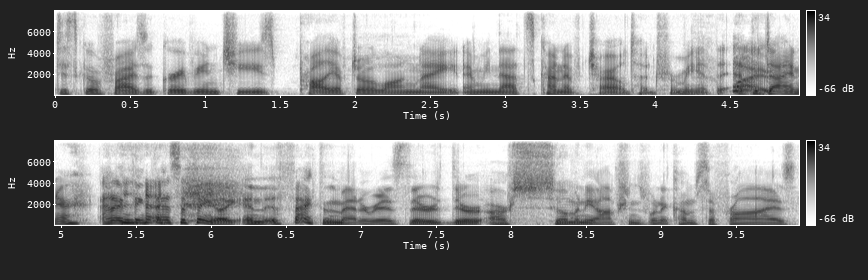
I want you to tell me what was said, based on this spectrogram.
disco fries with gravy and cheese, probably after a long night. I mean, that's kind of childhood for me at the, at the I- diner. and I think that's the thing. Like, and the fact of the matter is, there there are so many options when it comes to fries.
